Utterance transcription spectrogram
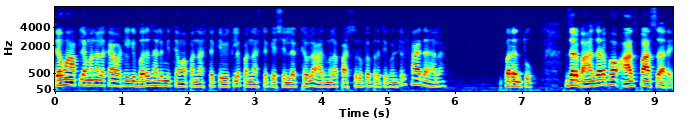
तेव्हा आपल्या मनाला काय वाटलं की बरं झालं मी तेव्हा पन्नास टक्के विकलं पन्नास टक्के शिल्लक ठेवलं आज मला पाचशे रुपये प्रति क्विंटल फायदा झाला. परंतु जर बाजारभाव आज पाच हजार आहे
